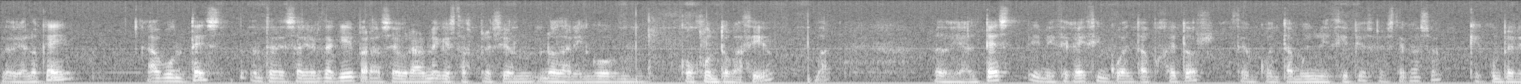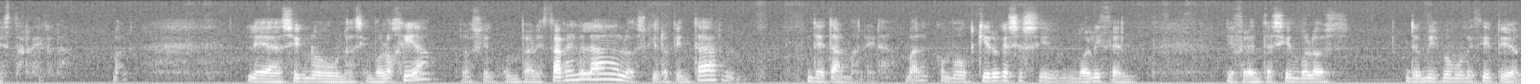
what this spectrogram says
Le doy al OK. Hago un test antes de salir de aquí para asegurarme que esta expresión no da ningún conjunto vacío le doy al test y me dice que hay 50 objetos, 50 municipios en este caso, que cumplen esta regla. Le asigno una simbología, los que cumplan esta regla, los quiero pintar de tal manera. ¿vale? Como quiero que se simbolicen diferentes símbolos de un mismo municipio,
